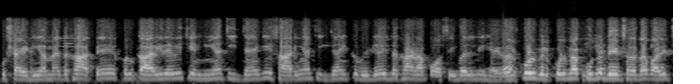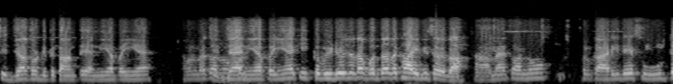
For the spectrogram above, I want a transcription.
ਕੁਝ ਆਈਡੀਆ ਮੈਂ ਦਿਖਾਤੇ ਫੁਲਕਾਰੀ ਦੇ ਵਿੱਚ ਇੰਨੀਆਂ ਚੀਜ਼ਾਂ ਹੈ ਕਿ ਸਾਰੀਆਂ ਚੀਜ਼ਾਂ ਇੱਕ ਵੀਡੀਓ 'ਚ ਦਿਖਾਉਣਾ ਪੋਸੀਬਲ ਨਹੀਂ ਹੈਗਾ। ਬਿਲਕੁਲ ਬਿਲਕੁਲ। ਮੈਂ ਖੁਦ। ਦੇਖ ਸਕਦਾ ਭਾਜੀ ਚੀਜ਼ਾਂ ਤੁਹਾਡੀ ਦੁਕਾਨ ਤੇ ਇੰਨੀਆਂ ਪਈਆਂ। ਹੁਣ ਮੈਂ ਤੁਹਾਨੂੰ ਚੀਜ਼ਾਂ ਇੰਨੀਆਂ ਪਈਆਂ ਕਿ ਇੱਕ ਵੀਡੀਓ 'ਚ ਤਾਂ ਬੰਦਾ ਦਿਖਾ ਹੀ ਨਹੀਂ ਸਕਦਾ। ਹਾਂ ਮੈਂ ਤੁਹਾਨੂੰ ਫੁਲਕਾਰੀ ਦੇ ਸੂਟ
